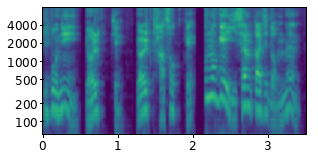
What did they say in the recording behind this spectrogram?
기본이 10개, 15개, 20개 이상까지 넘는 이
